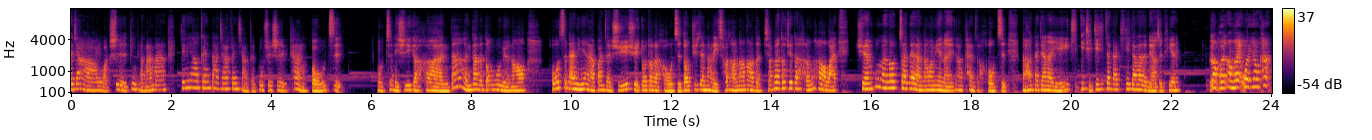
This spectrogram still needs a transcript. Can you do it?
大家好，我是 Pink 妈妈。今天要跟大家分享的故事是看猴子。哦，这里是一个很大很大的动物园哦。猴子栏里面啊，关着许许多多的猴子，都聚在那里吵吵闹闹的。小朋友都觉得很好玩，全部呢都站在栏杆外面呢，这样看着猴子。然后大家呢也一起一起叽叽喳喳、叽叽喳喳的聊着天。让开，让开，我也要看。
